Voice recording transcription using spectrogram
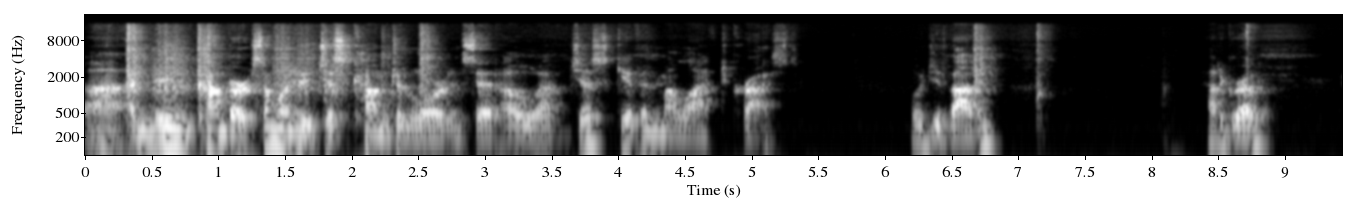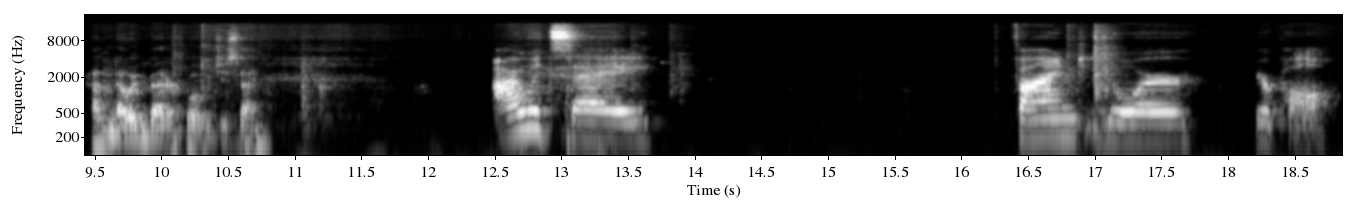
Uh, a new convert, someone who had just come to the Lord and said, "Oh, I've just given my life to Christ." What would you advise him? How to grow? How to know him better? What would you say? I would say find your your Paul.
